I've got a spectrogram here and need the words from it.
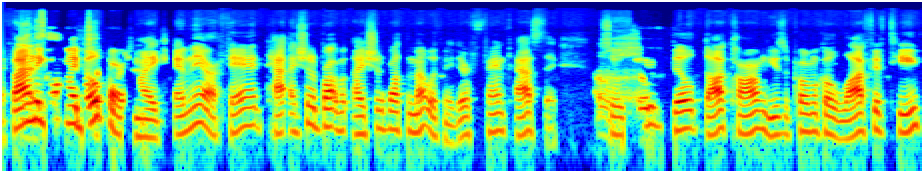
I finally got my Built Bars, Mike, and they are fantastic. I should have brought I should have brought them out with me. They're fantastic. So go to built.com, use the promo code LOCK15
